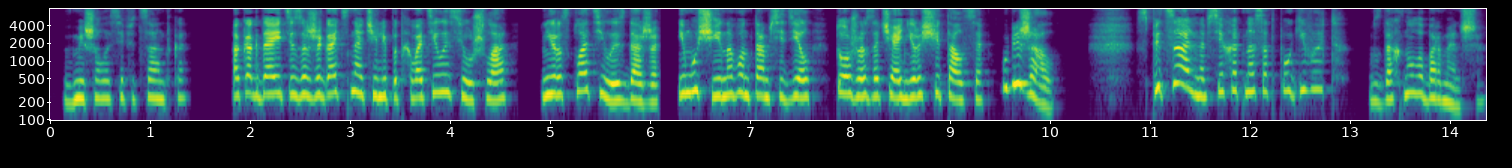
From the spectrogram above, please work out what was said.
— вмешалась официантка. А когда эти зажигать начали, подхватилась и ушла. Не расплатилась даже. И мужчина вон там сидел, тоже за чай не рассчитался. Убежал. «Специально всех от нас отпугивают», — вздохнула барменша.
